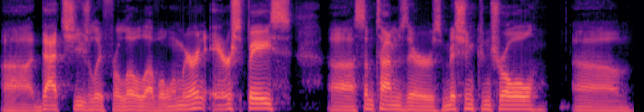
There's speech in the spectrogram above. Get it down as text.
uh, that's usually for low level. When we're in airspace, uh, sometimes there's mission control. Um,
